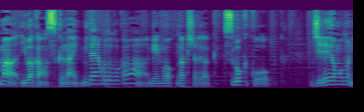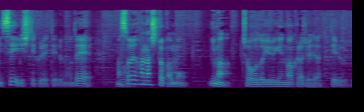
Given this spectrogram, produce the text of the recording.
まあ、違和感は少ないみたいなこととかは言語学者がすごくこう事例をもとに整理してくれているので、まあ、そういう話とかも今ちょうどゆる言語学ラジオでやってるので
